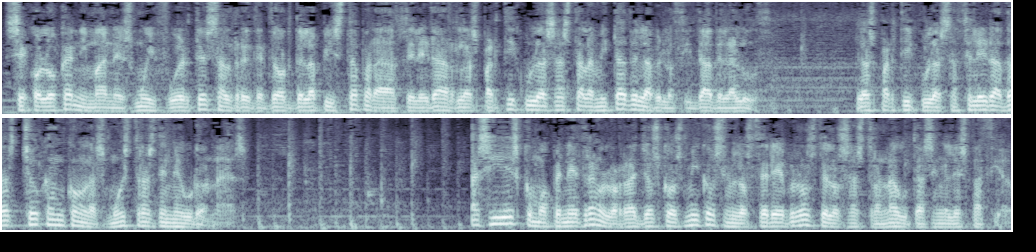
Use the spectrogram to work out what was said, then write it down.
Se colocan imanes muy fuertes alrededor de la pista para acelerar las partículas hasta la mitad de la velocidad de la luz. Las partículas aceleradas chocan con las muestras de neuronas. Así es como penetran los rayos cósmicos en los cerebros de los astronautas en el espacio.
